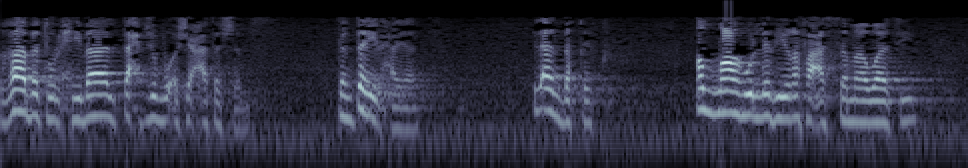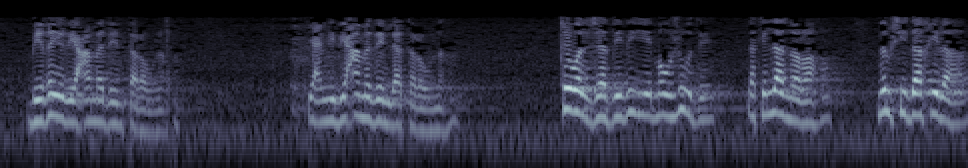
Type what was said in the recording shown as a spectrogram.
غابت الحبال تحجب أشعة الشمس. تنتهي الحياة. الآن دقق. الله الذي رفع السماوات بغير عمد ترونها. يعني بعمد لا ترونها. قوى الجاذبية موجودة لكن لا نراها. نمشي داخلها.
